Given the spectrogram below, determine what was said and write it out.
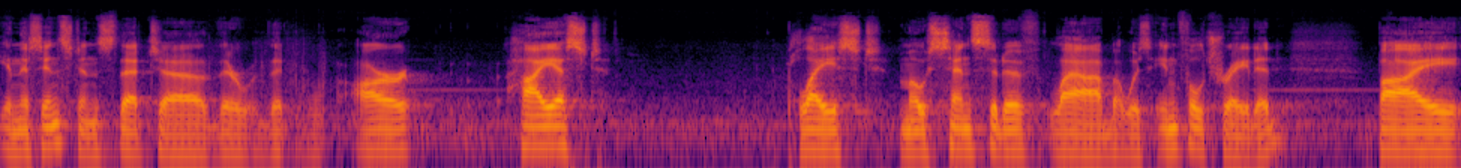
in this instance that uh, there that our highest placed, most sensitive lab was infiltrated by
